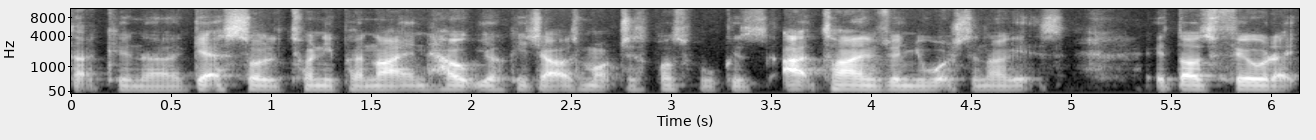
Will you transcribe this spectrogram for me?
that can uh, get a solid 20 per night and help Jokic out as much as possible. Because at times when you watch the Nuggets, it does feel that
